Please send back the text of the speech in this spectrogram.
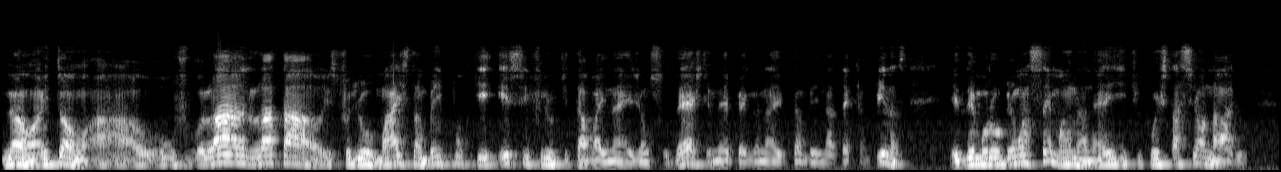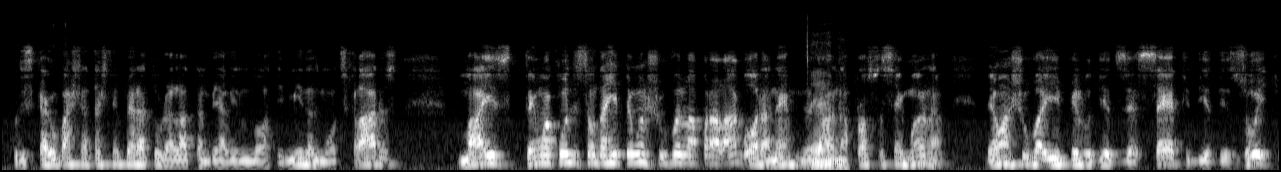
Não, então, a, o, lá, lá tá, esfriou mais também, porque esse frio que estava aí na região sudeste, né, pegando aí também até Campinas, ele demorou bem uma semana, né, e ficou estacionário. Por isso caiu bastante as temperaturas lá também, ali no norte de Minas, Montes Claros, mas tem uma condição da gente ter uma chuva lá para lá agora, né, é, na, né? na próxima semana, é uma chuva aí pelo dia 17, dia 18,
